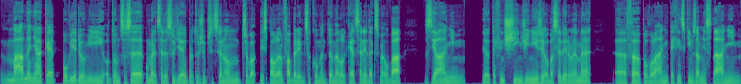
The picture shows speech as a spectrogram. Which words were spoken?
máme nějaké povědomí o tom, co se u Mercedesu děje, protože přece jenom třeba i s Pavlem Fabrym, co komentujeme velké ceny, tak jsme oba vzděláním techničtí inženýři, oba se věnujeme eh, v povolání technickým zaměstnáním,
